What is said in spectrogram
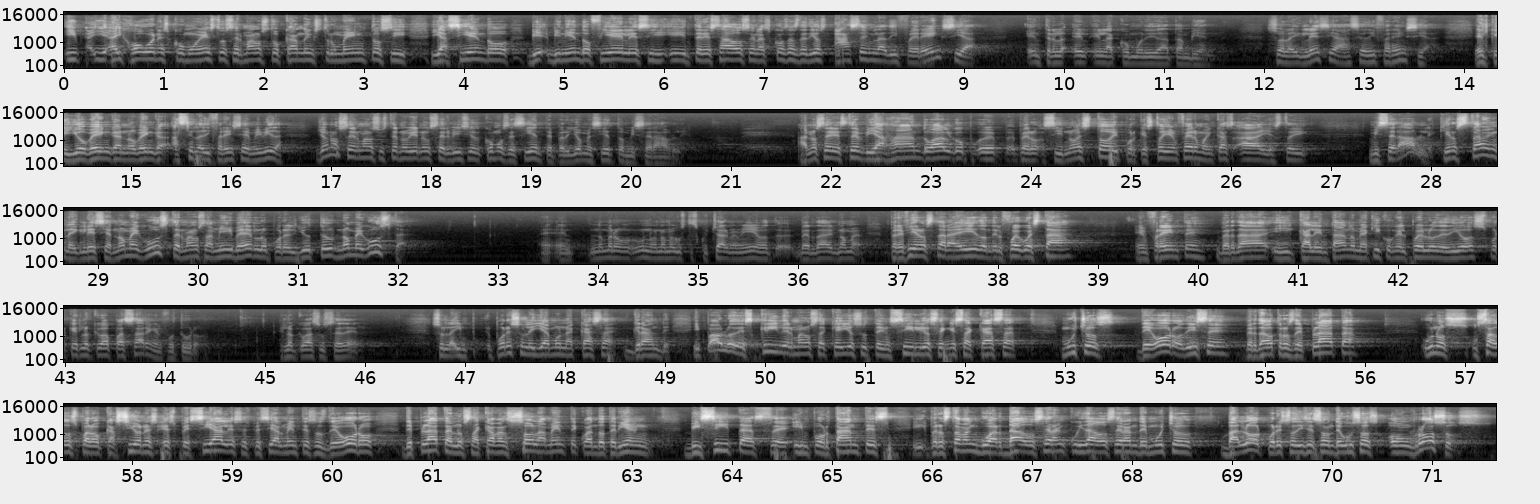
Y, hay jóvenes como estos, hermanos, tocando instrumentos y, y haciendo, vi- viniendo fieles y, interesados en las cosas de Dios, hacen la diferencia entre la- en, en la comunidad también. So, la iglesia hace diferencia. El que yo venga, no venga, hace la diferencia en mi vida. Yo no sé, hermano, si usted no viene a un servicio, cómo se siente, pero yo me siento miserable. A no ser esté viajando algo, eh, pero si no estoy porque estoy enfermo en casa, ay, estoy miserable. Quiero estar en la iglesia. No me gusta, hermanos, a mí verlo por el YouTube. No me gusta. Eh, eh, número uno, no me gusta escucharme a mí, ¿verdad? Prefiero estar ahí donde el fuego está, enfrente, ¿verdad? Y calentándome aquí con el pueblo de Dios, porque es lo que va a pasar en el futuro. Es lo que va a suceder. Por eso le llama una casa grande. Y Pablo describe, hermanos, aquellos utensilios en esa casa, muchos de oro, dice, ¿verdad? Otros de plata, unos usados para ocasiones especiales, especialmente esos de oro, de plata, los sacaban solamente cuando tenían visitas eh, importantes, pero estaban guardados, eran cuidados, eran de mucho valor, por eso dice son de usos honrosos,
